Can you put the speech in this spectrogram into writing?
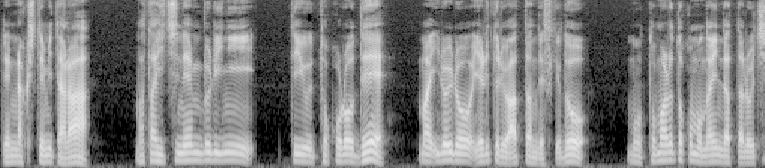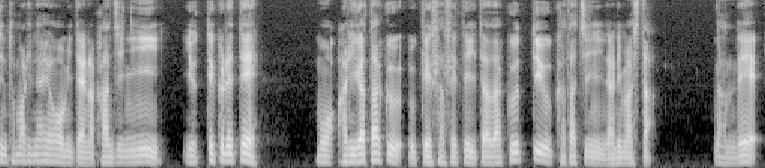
連絡してみたら、また一年ぶりにっていうところで、まあいろいろやりとりはあったんですけど、もう泊まるとこもないんだったらうちに泊まりなよみたいな感じに言ってくれて、もうありがたく受けさせていただくっていう形になりました。なんで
